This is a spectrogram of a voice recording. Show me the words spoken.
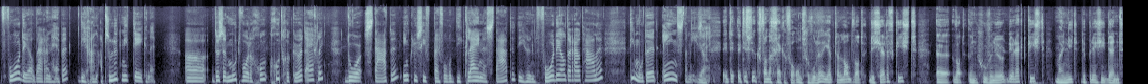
voordeel daaraan hebben, die gaan absoluut niet tekenen. Uh, dus het moet worden go goedgekeurd eigenlijk door staten, inclusief bijvoorbeeld die kleine staten die hun voordeel eruit halen, die moeten het eens daarmee zijn. Ja, het, het is natuurlijk van de gekken voor ons gevoel. Hè. Je hebt een land wat de sheriff kiest, uh, wat een gouverneur direct kiest, maar niet de president.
